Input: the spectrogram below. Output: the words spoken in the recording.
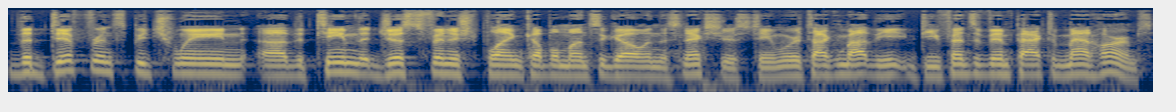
the difference between uh, the team that just finished playing a couple months ago and this next year's team. We were talking about the defensive impact of Matt Haarms.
